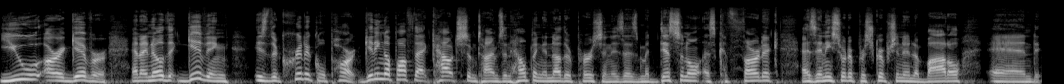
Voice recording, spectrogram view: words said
You are a giver, and I know that giving is the critical part. Getting up off that couch sometimes and helping another person is as medicinal, as cathartic as any sort of prescription in a bottle, and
